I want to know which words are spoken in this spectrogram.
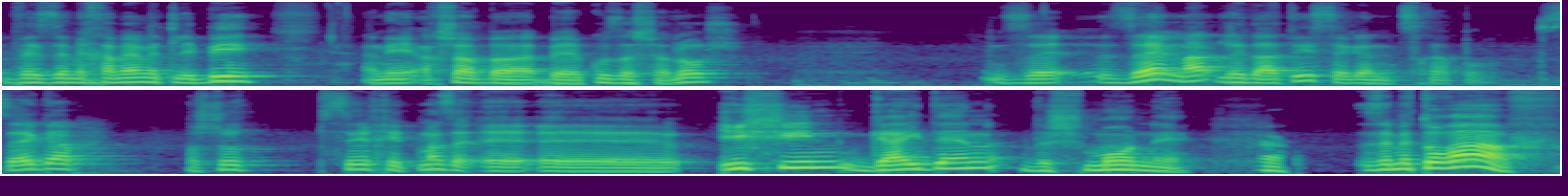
וזה מחמם את ליבי. אני עכשיו ביקוזה 3. זה, זה מה, לדעתי Sega ניצחה פה. Sega פשוט פסיכית, מה זה? אה, אה, Ishin, Gaiden ושמונה. כן. זה מטורף.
